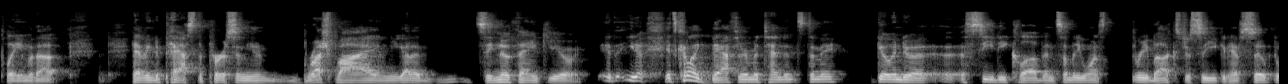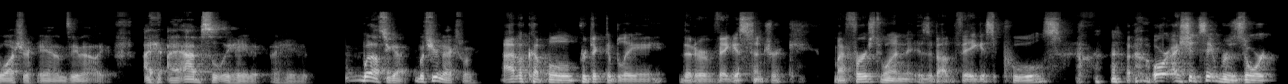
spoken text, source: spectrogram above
plane without having to pass the person, you know, brush by and you got to say no thank you. It, you know, it's kind of like bathroom attendants to me. go into a, a CD club and somebody wants three bucks just so you can have soap to wash your hands. You know, like I, I absolutely hate it. I hate it. What else you got? What's your next one? I have a couple, predictably, that are Vegas centric. My first one is about Vegas pools, or I should say resort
